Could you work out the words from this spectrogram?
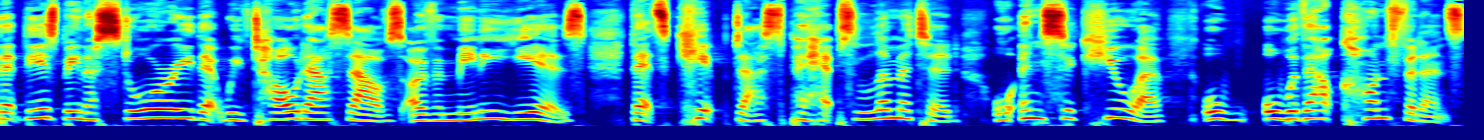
That there's been a story that we've told ourselves over many years that's kept us perhaps limited or insecure or, or without confidence.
